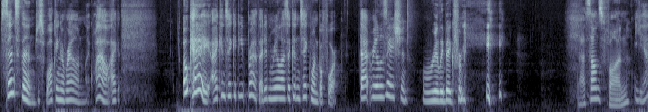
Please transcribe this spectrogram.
since then, just walking around, I'm like, Wow, I okay, I can take a deep breath. I didn't realize I couldn't take one before. That realization, really big for me. That sounds fun. yeah.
